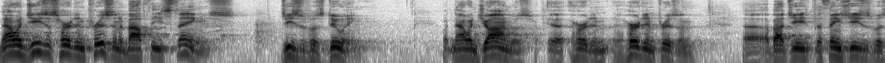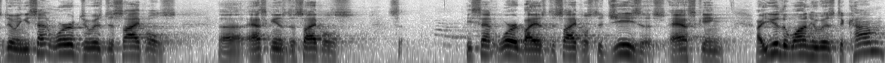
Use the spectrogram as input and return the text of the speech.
Now, when Jesus heard in prison about these things Jesus was doing, but now when John was uh, heard, in, heard in prison uh, about the things Jesus was doing, he sent word to his disciples, uh, asking his disciples, he sent word by his disciples to Jesus, asking, Are you the one who is to come,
